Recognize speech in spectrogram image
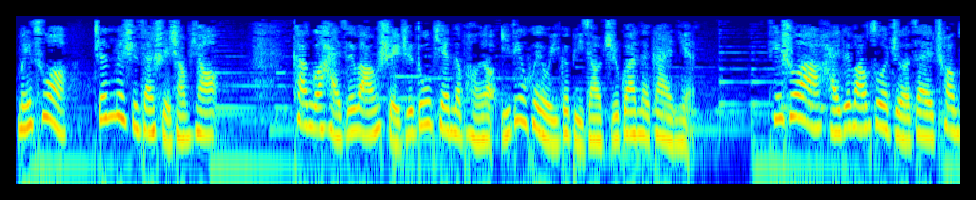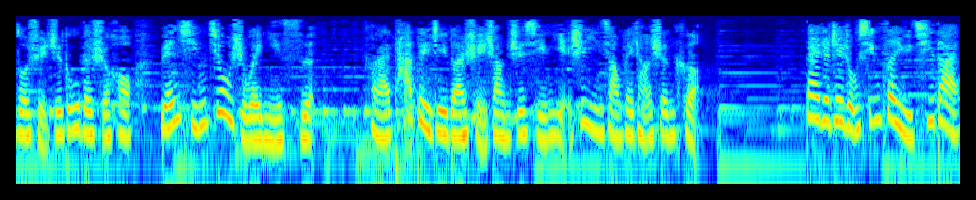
没错，真的是在水上漂。看过《海贼王：水之都》篇的朋友，一定会有一个比较直观的概念。听说啊，《海贼王》作者在创作《水之都》的时候，原型就是威尼斯。看来他对这段水上之行也是印象非常深刻。带着这种兴奋与期待，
